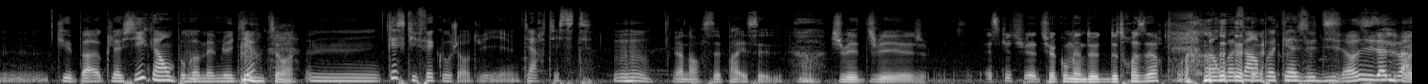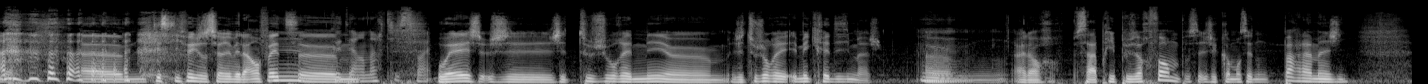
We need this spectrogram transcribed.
qui est pas classique, hein, on peut Mm. quand même le dire. C'est vrai. Hum, Qu'est-ce qui fait qu'aujourd'hui t'es artiste? Mhm. Alors c'est pareil. Je vais, je vais. je- Est-ce que tu as, tu as combien de 2-3 heures pour- Bah, On va faire un podcast de 10 heures si ça te va. Euh, Qu'est-ce qui fait que je suis arrivé là? En fait, Hum, euh, t'es un artiste, ouais. ouais, j'ai toujours aimé, euh, j'ai toujours aimé créer des images. Euh, Hum. alors, ça a pris plusieurs formes. J'ai commencé donc par la magie.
